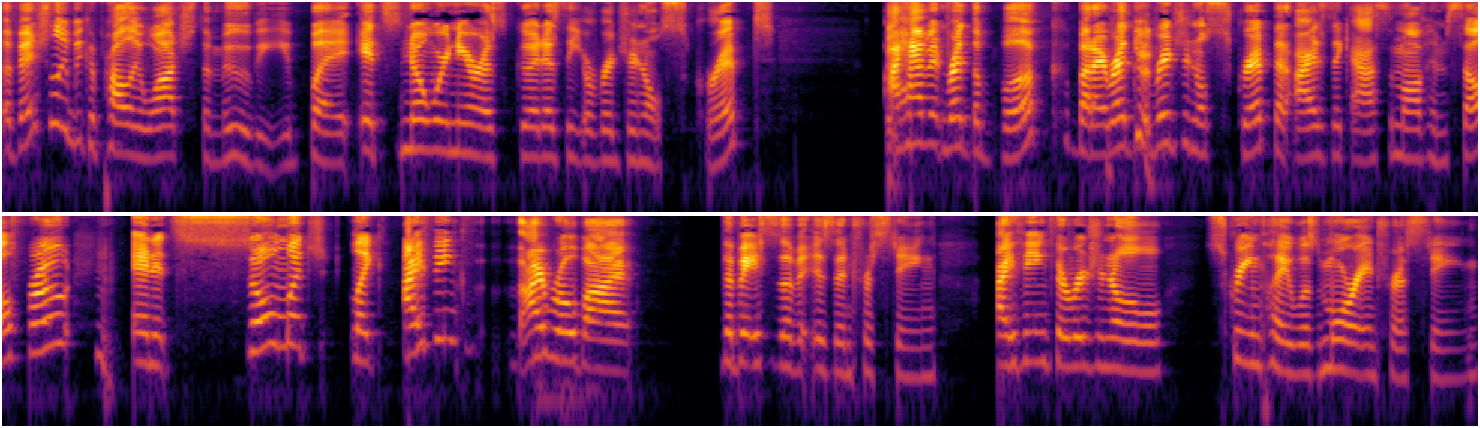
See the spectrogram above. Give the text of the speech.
Eventually, we could probably watch the movie, but it's nowhere near as good as the original script. I haven't read the book, but I read the original script that Isaac Asimov himself wrote, and it's so much like I think I Robot. The basis of it is interesting. I think the original screenplay was more interesting.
